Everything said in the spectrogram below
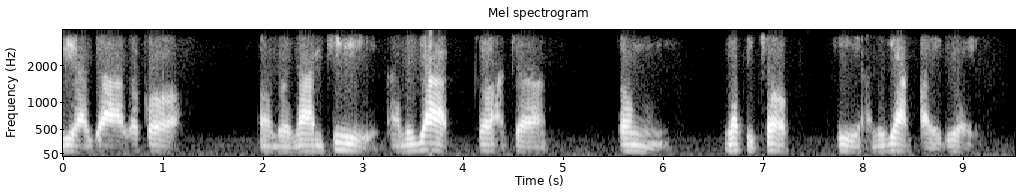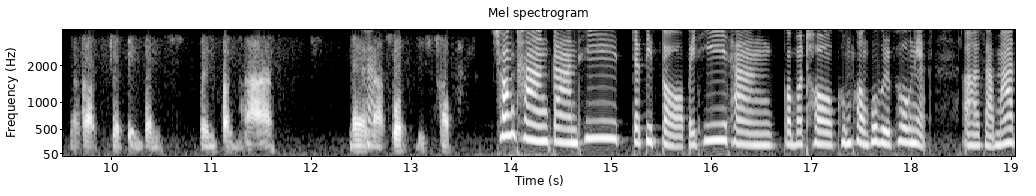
ดีอาญาแล้วก็เอ่อหน่วยงานที่อนุญาตก็อาจจะต้องรับผิดชอบที่อนุญาตไปด้วยนะครับ จะเป็นปัญเป็นปัญหาในอนาคตอีกครับ ช่องทางการที่จะติดต่อไปที่ทางกมทคุ้มครองผู้บริโภคเนี่ยอ่าสามารถ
